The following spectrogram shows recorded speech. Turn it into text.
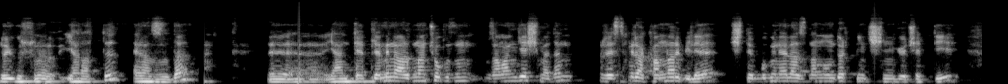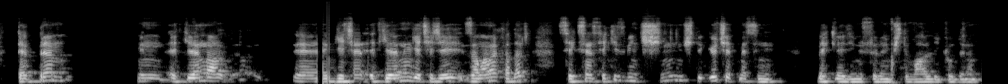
duygusunu yarattı Elazığ'da. E, yani depremin ardından çok uzun zaman geçmeden resmi rakamlar bile işte bugün Elazığ'dan 14 bin kişinin göç ettiği depremin etkilerinin e, geçen etkilerinin geçeceği zamana kadar 88 bin kişinin işte göç etmesini beklediğini söylemişti valilik o dönem.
